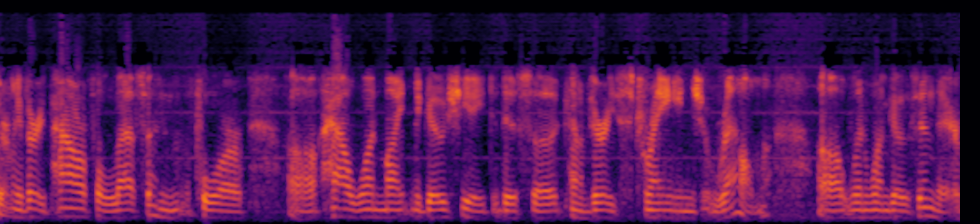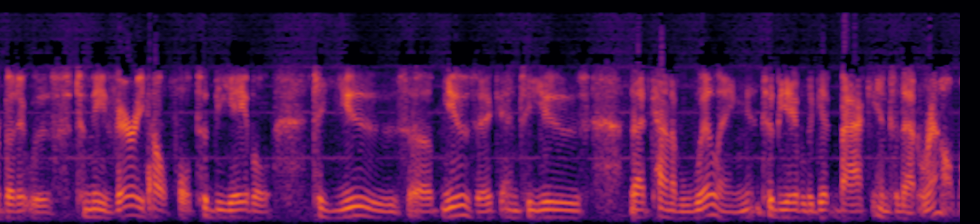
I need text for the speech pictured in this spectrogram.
certainly a very powerful lesson for uh, how one might negotiate this uh, kind of very strange realm uh, when one goes in there. But it was, to me, very helpful to be able to use uh, music and to use that kind of willing to be able to get back into that realm.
